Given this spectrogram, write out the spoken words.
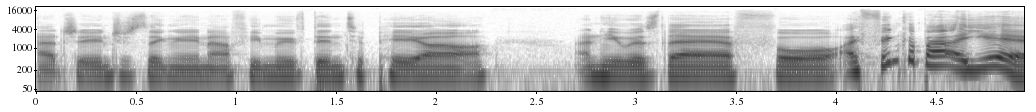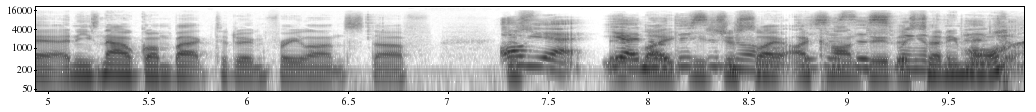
Actually, interestingly enough, he moved into PR, and he was there for I think about a year, and he's now gone back to doing freelance stuff. oh Just- yeah it, yeah no like, this he's is just normal. like I This can't do this anymore.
